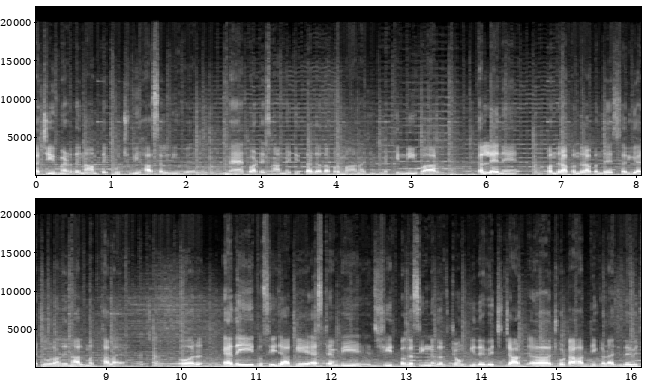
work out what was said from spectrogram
ਅਚੀਵਮੈਂਟ ਦੇ ਨਾਮ ਤੇ ਕੁਝ ਵੀ ਹਾਸਲ ਨਹੀਂ ਹੋਇਆ। ਮੈਂ ਤੁਹਾਡੇ ਸਾਹਮਣੇ ਜਿੱਤਾ ਜ਼ਿਆਦਾ ਪ੍ਰਮਾਣ ਆ ਜੀ। ਮੈਂ ਕਿੰਨੀ ਵਾਰ ਇਕੱਲੇ ਨੇ 15-15 ਬੰਦੇ ਸਰੀਆ ਚੋਰਾਂ ਦੇ ਨਾਲ ਮੱਥਾ ਲਾਇਆ। ਔਰ ਇਹਦੇ ਹੀ ਤੁਸੀਂ ਜਾ ਕੇ ਇਸ ਟਾਈਮ ਵੀ ਸ਼ਹੀਦ ਭਗਤ ਸਿੰਘ ਨਗਰ ਚੌਂਕੀ ਦੇ ਵਿੱਚ ਚਾਰ ਛੋਟਾ ਹਾਥੀ ਖੜਾ, ਜਿਹਦੇ ਵਿੱਚ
